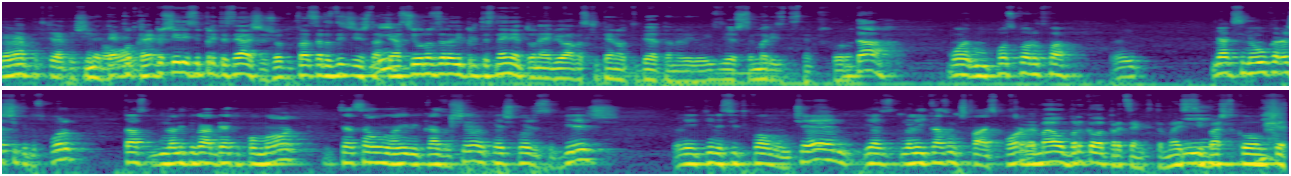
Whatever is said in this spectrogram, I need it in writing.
Не ме подкрепеше Не много. те подкрепяше или се притесняваше, защото това са различни неща. Ми- Тя сигурно заради притеснението не е била възхитена от идеята, нали, да излизаш се мъризите с някакви хора. Да, мое, м- по-скоро това. Нали, Някакси не го харесваше като спорт. Аз нали, тогава бях и по-малък Тя само нали, ми казваше, къде ще ходиш да се биеш, нали, ти не си такова момче, и аз нали, казвам, че това е спорт. Абе, малко объркала е преценката, май си И- баш такова момче.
